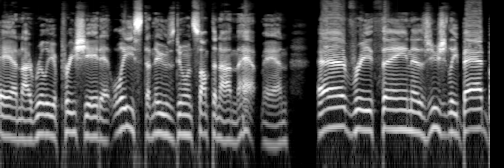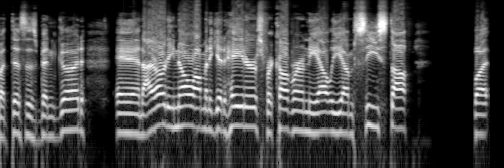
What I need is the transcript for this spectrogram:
and I really appreciate at least the news doing something on that, man. Everything is usually bad, but this has been good. And I already know I'm going to get haters for covering the LEMC stuff. But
